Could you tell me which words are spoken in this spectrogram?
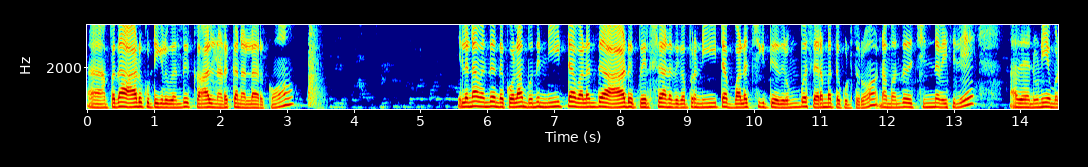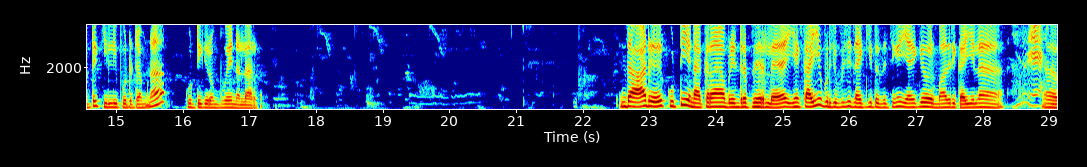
அப்போ தான் ஆடுக்குட்டிகளுக்கு வந்து கால் நடக்க நல்லாயிருக்கும் இல்லைன்னா வந்து அந்த குழாம்பு வந்து நீட்டாக வளர்ந்து ஆடு பெருசானதுக்கப்புறம் நீட்டாக வளைச்சிக்கிட்டு அது ரொம்ப சிரமத்தை கொடுத்துரும். நம்ம வந்து அது சின்ன வயசுலேயே அதை நுனியை மட்டும் கிள்ளி போட்டுட்டோம்னா குட்டிக்கு ரொம்பவே நல்லாயிருக்கும் இந்த ஆடு குட்டியை நக்கிறேன் அப்படின்ற பேரில் என் கையை பிடிச்சி பிடிச்சி நக்கிட்டு இருந்துச்சுங்க. எனக்கே ஒரு மாதிரி கையெல்லாம் கூசுகிற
